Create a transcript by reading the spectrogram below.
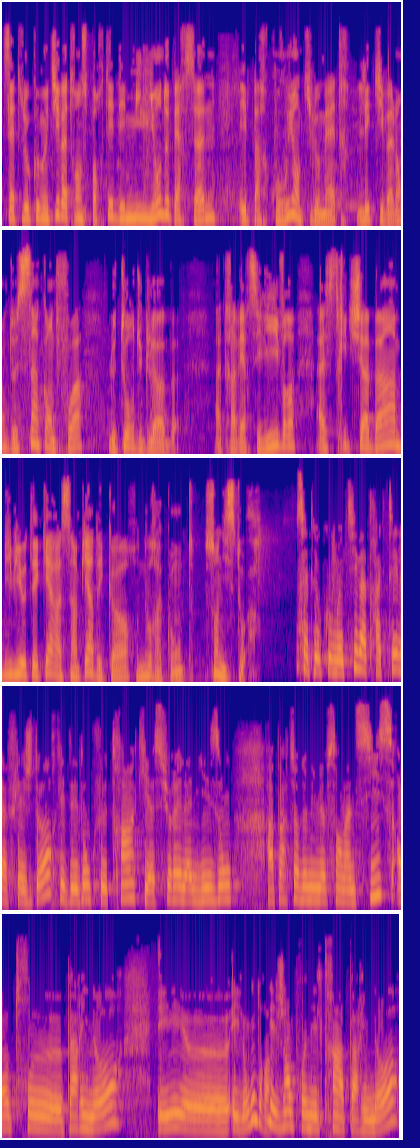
cette locomotive a transporté des millions de personnes et parcouru en kilomètres l'équivalent de 50 fois le tour du globe. À travers ses livres, Astrid Chabin, bibliothécaire à Saint-Pierre-des-Corps, nous raconte son histoire. Cette locomotive a tracté la Flèche d'Or, qui était donc le train qui assurait la liaison à partir de 1926 entre euh, Paris-Nord euh, et, Londres. Les gens prenaient le train à Paris-Nord,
